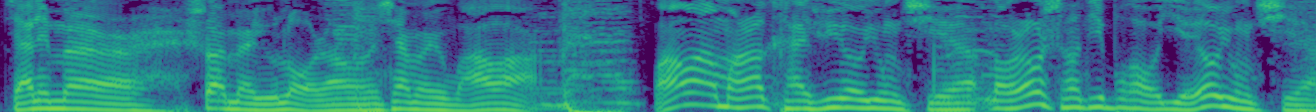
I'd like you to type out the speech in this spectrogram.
家里面上面有老人，下面有娃娃，娃娃马上开学要用钱，老人身体不好也要用钱。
